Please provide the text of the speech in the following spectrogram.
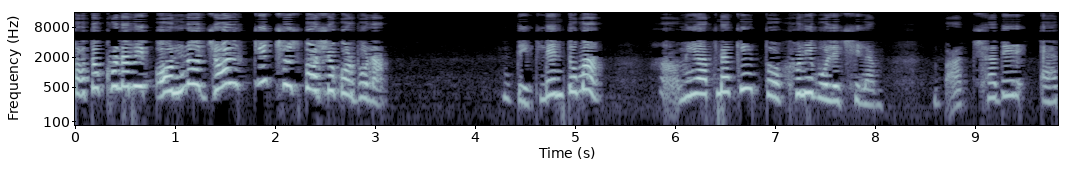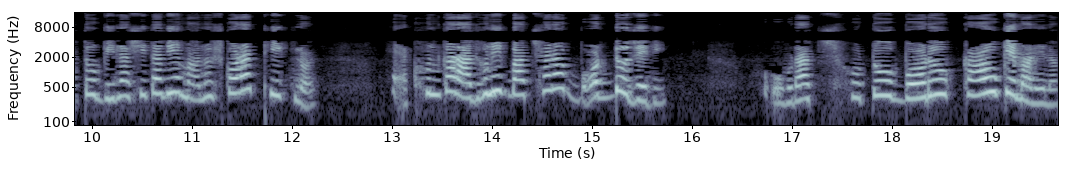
ততক্ষণ আমি অন্য জল কিচ্ছু স্পর্শ করব না। দেখলেন তো মা, আমি আপনাকে তখনই বলেছিলাম, বাচ্চাদের এত বিলাসিতা দিয়ে মানুষ করা ঠিক নয়। এখনকার আধুনিক বাচ্চারা বড্ড জেদি। ওরা ছোট, বড় কাউকে মানে না।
